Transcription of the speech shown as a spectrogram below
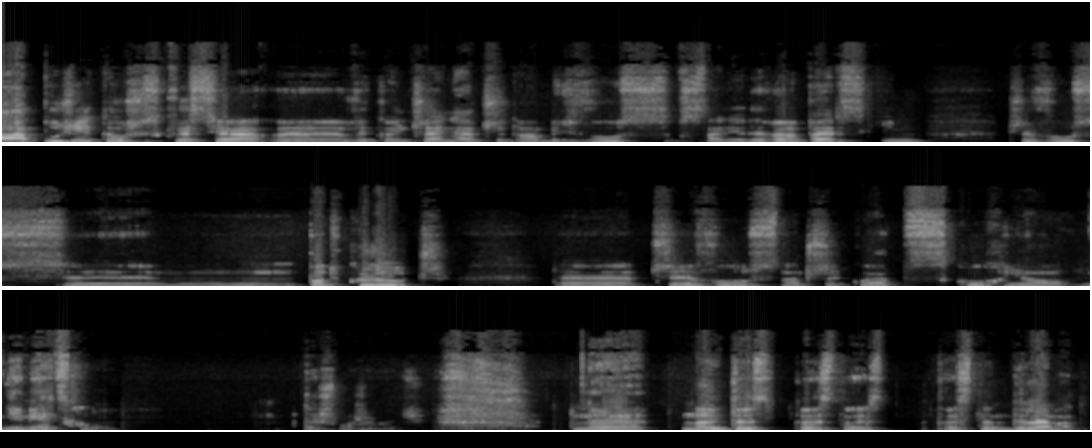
A później to już jest kwestia e, wykończenia, czy to ma być wóz w stanie deweloperskim, czy wóz pod klucz, e, czy wóz na przykład z kuchnią niemiecką. Też może być. No i to jest, to jest, to jest, to jest ten dylemat.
